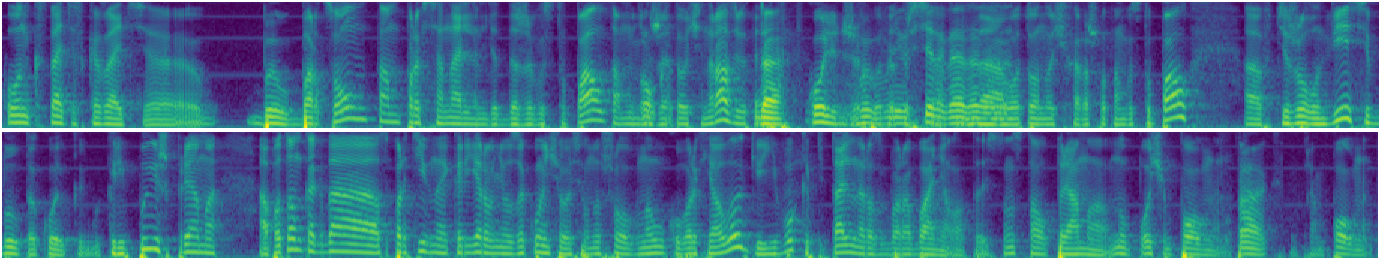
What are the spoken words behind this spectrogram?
он, кстати сказать, э, был борцом там профессиональным, где-то даже выступал, там у них О, же это очень развито, Да. в, колледжах. В- вот университетах, да, да, да, да. вот он очень хорошо там выступал, в тяжелом весе был такой, как бы, крепыш прямо. А потом, когда спортивная карьера у него закончилась, он ушел в науку, в археологию, его капитально разбарабанило. То есть он стал прямо, ну, очень полным Так. прям полным.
